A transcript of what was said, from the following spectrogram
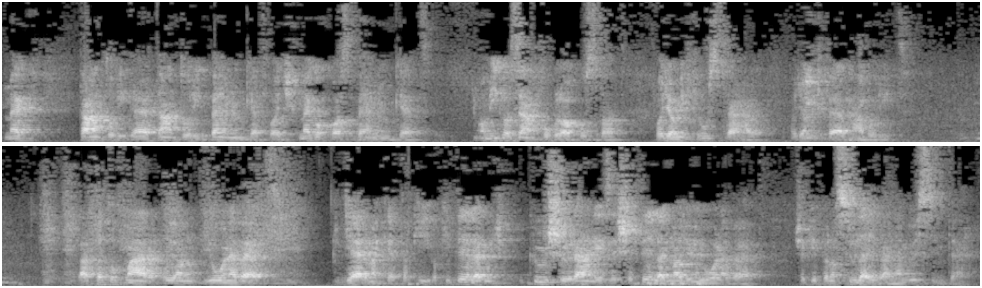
megtántorít, eltántorít bennünket, vagy megakaszt bennünket, ami igazán foglalkoztat, vagy ami frusztrál, vagy ami felháborít. Láttatok már olyan jól nevelt gyermeket, aki, aki tényleg úgy külső ránézése tényleg nagyon jól nevelt, csak éppen a szüleivel nem őszinte.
